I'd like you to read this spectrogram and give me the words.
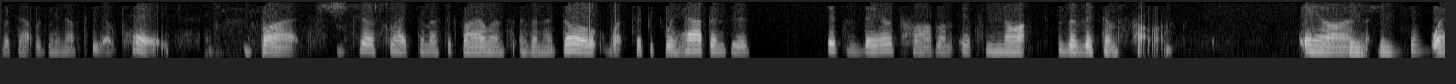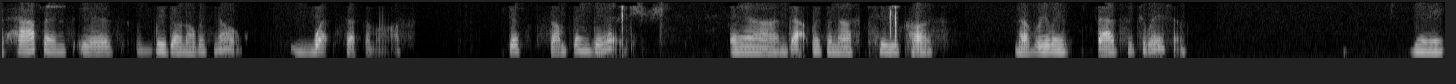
that that would be enough to be okay. But just like domestic violence as an adult, what typically happens is it's their problem. It's not the victim's problem. And Mhm. what happens is we don't always know what set them off. Just something did. And that was enough to cause a really bad situation. Right.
